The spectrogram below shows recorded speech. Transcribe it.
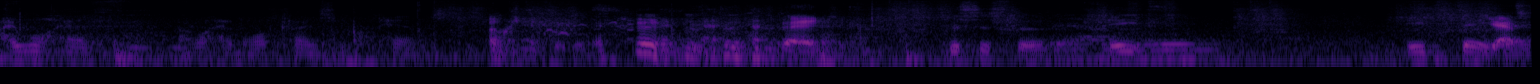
I will have, I will have all kinds of pens. Okay. Thank you. This is the eighth, eighth day, Yes. right?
